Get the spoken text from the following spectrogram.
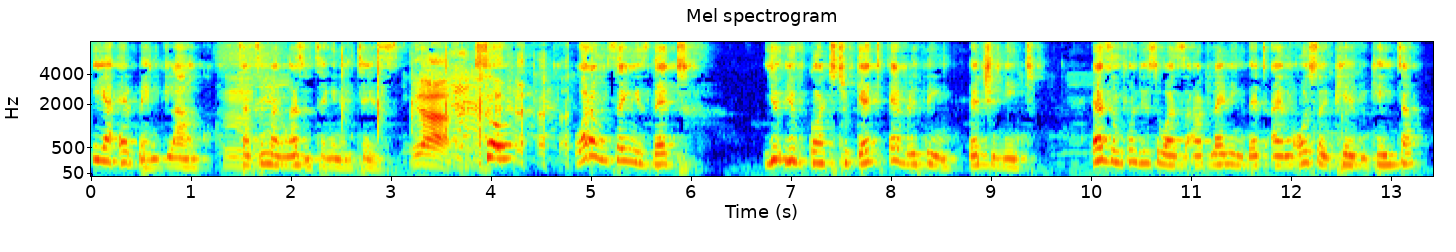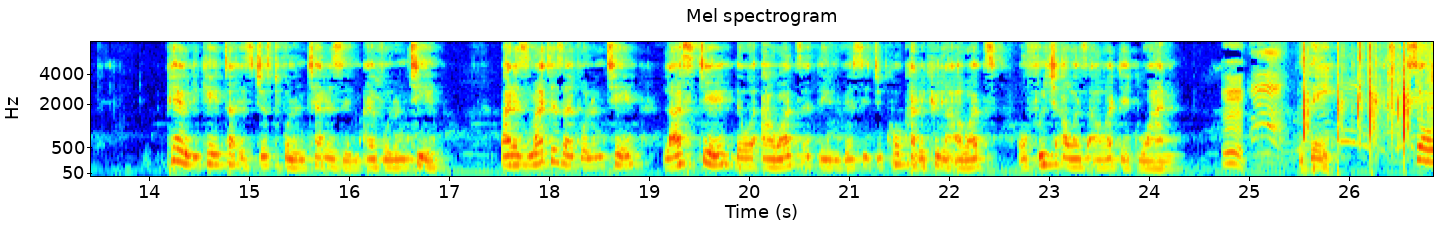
Iya e bank lakho. Hmm. Thatha imali ngaze uthenge nelitest. Yeah. So, what I'm saying is that you, you've got to get everything that you need. As Mfundisi was outlining that I'm also a peer educator. Peer educator is just volunteerism. I volunteer. But as much as I volunteer, last year there were awards at the university, co-curricular awards, of which I was awarded one hmm. there. So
